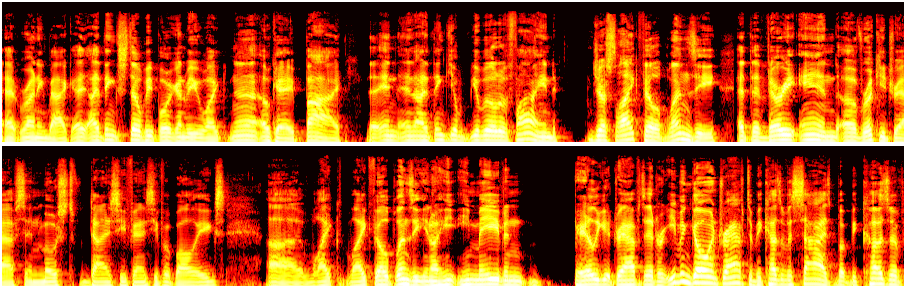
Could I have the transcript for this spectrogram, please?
at running back, I, I think still people are gonna be like, nah, okay, bye. And and I think you'll you'll be able to find. Just like Phillip Lindsay at the very end of rookie drafts in most dynasty fantasy football leagues, uh, like like Phillip Lindsay, you know, he, he may even barely get drafted or even go undrafted because of his size, but because of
